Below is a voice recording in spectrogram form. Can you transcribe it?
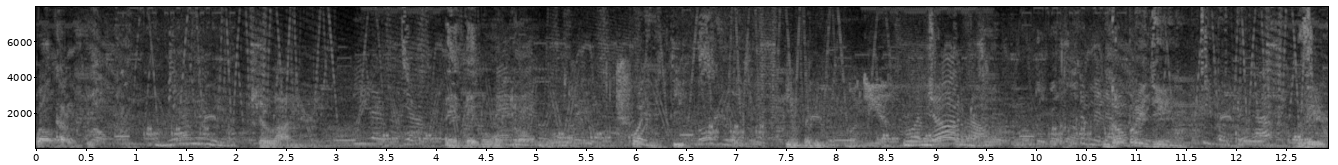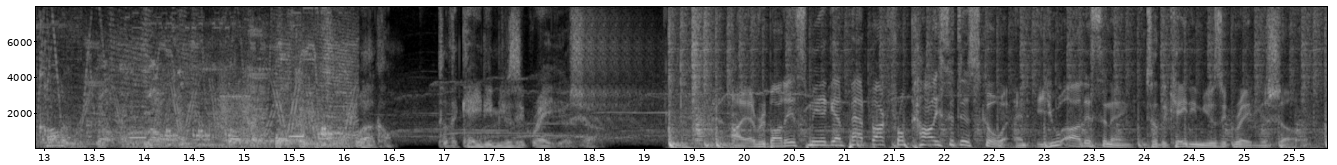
Welcome. Benvenuto. Buongiorno. Добрый день. Welcome. To the KD Music Radio Show. Hi everybody, it's me again, Pat Buck from Kaiserdisco, and you are listening to the KD Music Radio Show.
